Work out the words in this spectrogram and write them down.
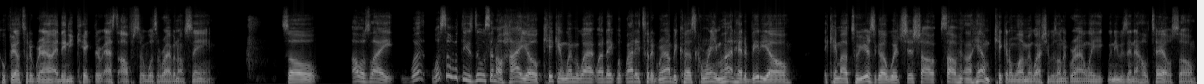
who fell to the ground and then he kicked her as the officer was arriving on scene. So I was like, what what's up with these dudes in Ohio kicking women while, while they while they to the ground? Because Kareem Hunt had a video it came out two years ago, which just saw saw uh, him kicking a woman while she was on the ground when he when he was in that hotel. So,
